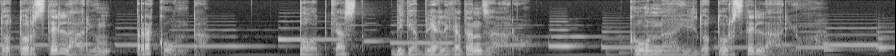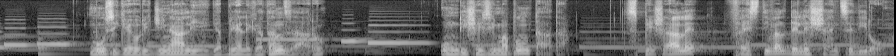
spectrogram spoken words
dottor Stellarium racconta. Podcast di Gabriele Catanzaro con il dottor Stellarium. Musiche originali Gabriele Catanzaro. Undicesima puntata. Speciale Festival delle Scienze di Roma.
